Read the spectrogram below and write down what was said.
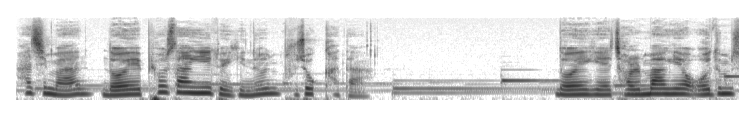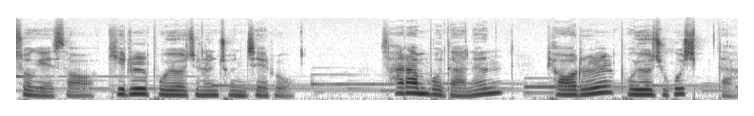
하지만 너의 표상이 되기는 부족하다. 너에게 절망의 어둠 속에서 길을 보여주는 존재로 사람보다는 별을 보여주고 싶다.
